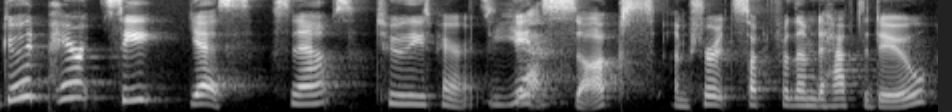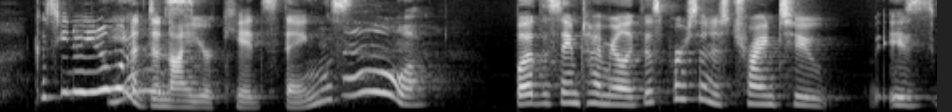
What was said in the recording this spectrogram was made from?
good parent see, yes, snaps to these parents. It sucks. I'm sure it sucked for them to have to do. Because you know, you don't want to deny your kids things. No. But at the same time, you're like, this person is trying to is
